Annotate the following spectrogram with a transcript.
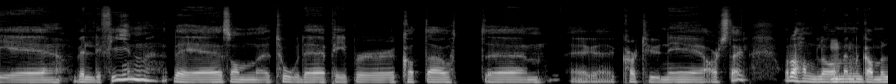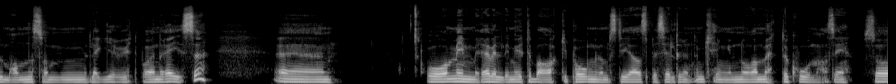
er veldig fin. Det er sånn 2D paper cutout uh, cartoony artstyle. Og det handler om en mhm. gammel mann som legger ut på en reise. Uh, og mimrer veldig mye tilbake på ungdomstida, spesielt rundt omkring når han møtte kona si. Så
